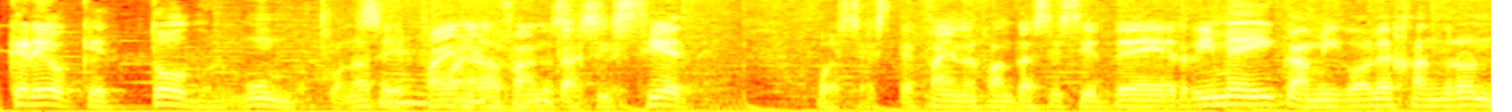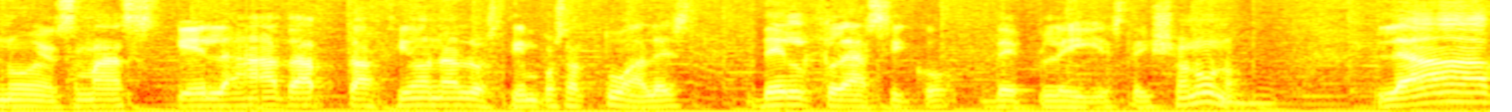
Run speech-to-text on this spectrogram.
creo que todo el mundo conoce Sí. Final, Final Fantasy Fantasy VII. Pues este Final Fantasy VII Remake, amigo Alejandro, no es más que la adaptación a los tiempos actuales del clásico de PlayStation 1. La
